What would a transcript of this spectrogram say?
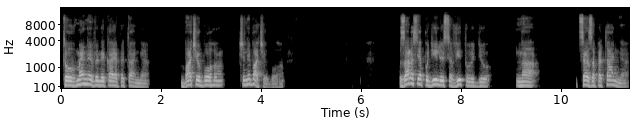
То в мене виникає питання: бачив Бога чи не бачив Бога? Зараз я поділюся відповіддю на це запитання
